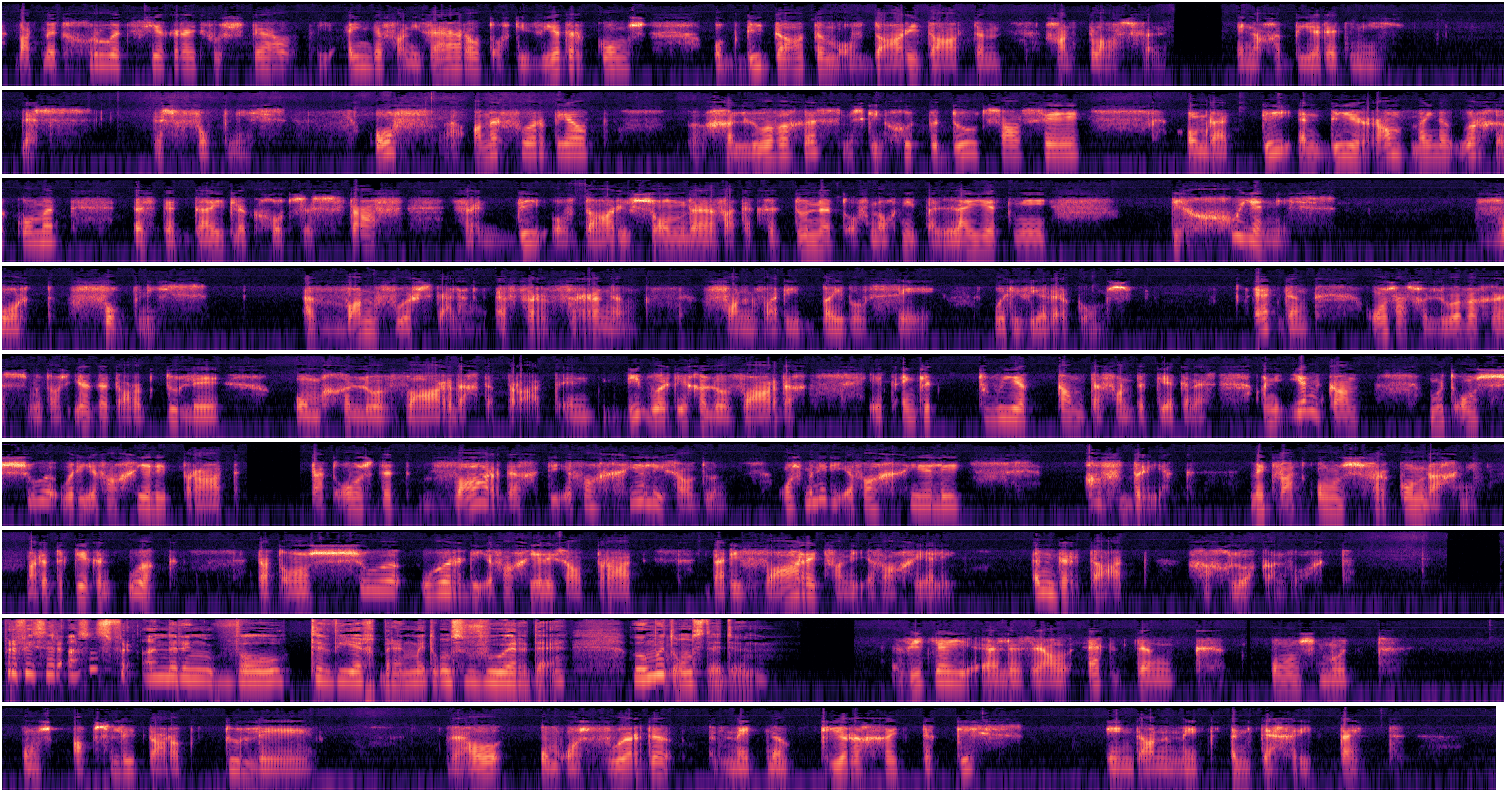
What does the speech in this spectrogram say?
wat met groot sekerheid voorspel die einde van die wêreld of die wederkoms op die datum of daardie datum gaan plaasvind. En dan gebeur dit nie. Dis dis fopnuus. Of 'n ander voorbeeld gelowiges, miskien goed bedoeld sal sê omdat die in die ramp myne oorgekom het, is dit duidelik God se straf vir die of daardie sonde wat ek gedoen het of nog nie bely het nie. Die goeie nuus word fopnuus. 'n wanvoorstelling, 'n verwringing van wat die Bybel sê oor die wederkoms. Ek dink ons as gelowiges moet ons eerder daarop toelê om geloofwaardig te praat en die woordjie geloofwaardig het eintlik twee kante van betekenis. Aan die een kant moet ons so oor die evangelie praat dat ons dit waardig die evangelie sal doen. Ons moenie die evangelie afbreek met wat ons verkondig nie. Maar dit beteken ook dat ons so oor die evangelie sal praat dat die waarheid van die evangelie inderdaad geglo kan word. Professor, as ons verandering wil teweegbring met ons woorde, hoe moet ons dit doen? Weet jy, eh, Lisel, ek dink ons moet ons absoluut daarop toelê wel om ons woorde met noukeurigheid te kies en dan met integriteit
